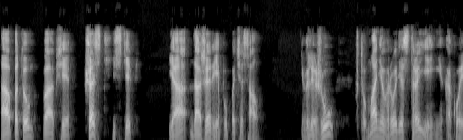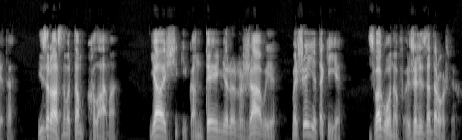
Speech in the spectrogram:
А потом вообще шесть и степь. Я даже репу почесал. Гляжу, в тумане вроде строение какое-то, из разного там хлама. Ящики, контейнеры ржавые, большие такие, с вагонов железнодорожных.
